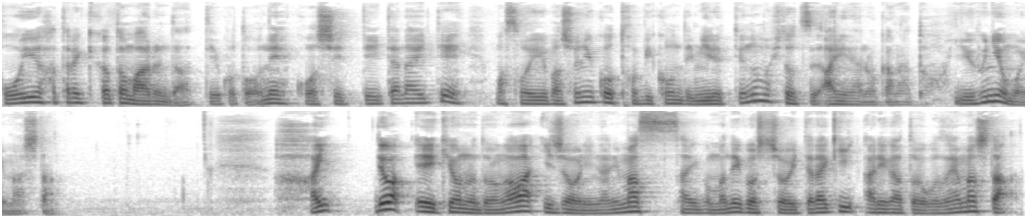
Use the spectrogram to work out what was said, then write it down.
こういう働き方もあるんだっていうことをね、こう知っていただいて、まあ、そういう場所にこう飛び込んでみるっていうのも一つありなのかなというふうに思いました。はい。では、えー、今日の動画は以上になります。最後までご視聴いただきありがとうございました。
